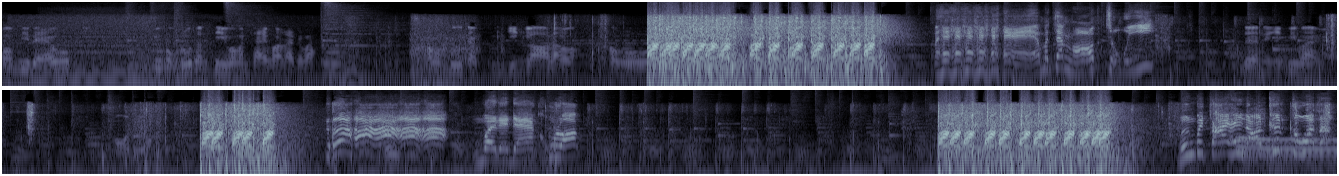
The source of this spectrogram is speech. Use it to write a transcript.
บอกพี่แล้ว คือผมรู้ทันทีว่ามันใช้เพราะอะไรรู้ปะ เพราผมดูจากมันยิงล่อเราโอ้โแหมมันจะงหอมฉุยเดินอย่างนี้พี่ว่าไงโง่ดีวะไม่ได้แดกคูล็อกมึงไปตายให้นอนขึ้นตัวซะโ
